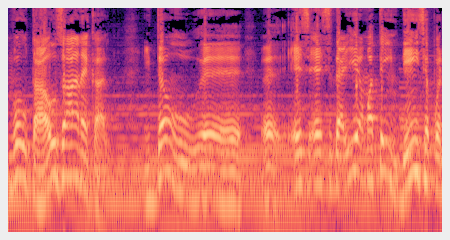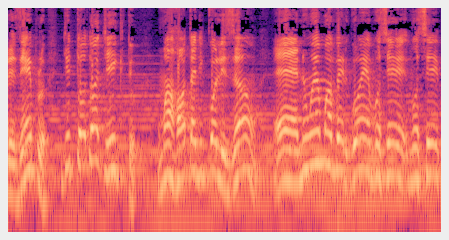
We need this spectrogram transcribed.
voltar a usar, né, cara? Então, é, é, esse, esse, daí é uma tendência, por exemplo, de todo adicto. Uma rota de colisão é, não é uma vergonha você, você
